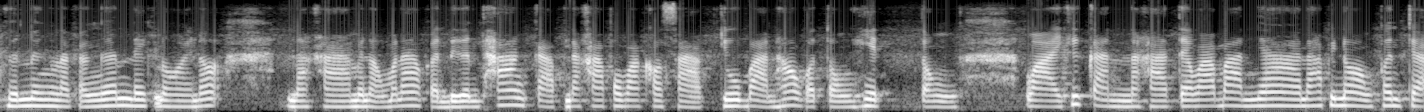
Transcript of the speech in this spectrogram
พื้นหนึงแล้วก็เงินเล็กน้อยเนาะนะคะแม่น้องมะนาวก็เดินทางกลับนะคะ เพราะว่าข้าวสากอยู่บ้านเฮาก็ต้องเฮ็ด ต้องไหว้คือกันนะคะ แต่ว่าบ้านย่านะคะพี่น้องเพิ่นจะ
